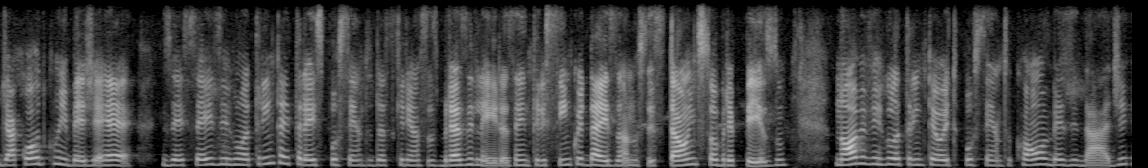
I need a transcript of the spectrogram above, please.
De acordo com o IBGE, 16,33% das crianças brasileiras entre 5 e 10 anos estão em sobrepeso, 9,38% com obesidade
